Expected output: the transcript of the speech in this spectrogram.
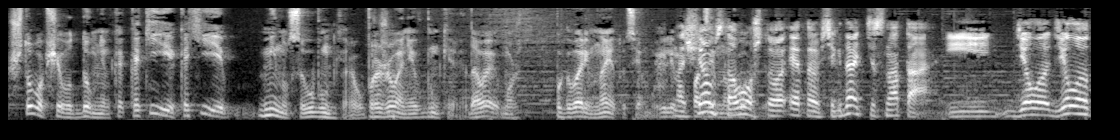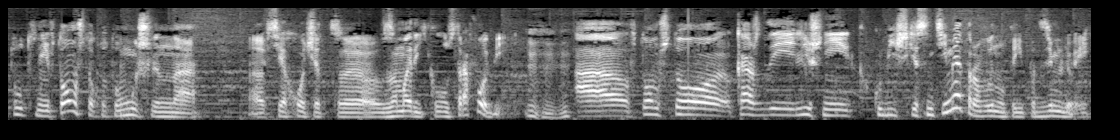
Что вообще вот Домнин, какие, какие минусы у бункера, у проживания в бункере? Давай, может, поговорим на эту тему? Или Начнем с того, городе? что это всегда теснота. И дело, дело тут не в том, что кто-то умышленно э, всех хочет э, заморить клаустрофобией, угу. а в том, что каждый лишний кубический сантиметр, вынутый под землей,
